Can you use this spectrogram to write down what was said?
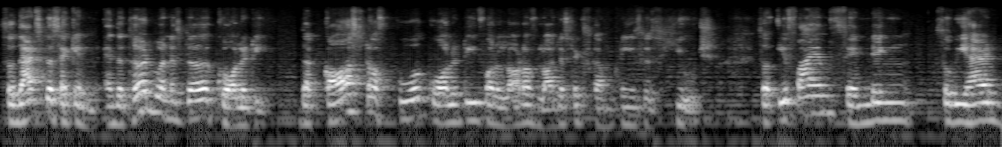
So that's the second. And the third one is the quality. The cost of poor quality for a lot of logistics companies is huge. So if I am sending, so we had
